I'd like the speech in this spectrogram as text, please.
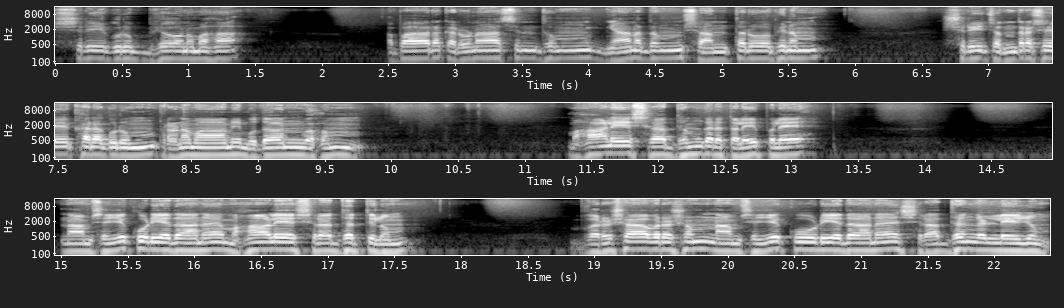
ஸ்ரீகுருப்போ நம. அபார கருணாசிந்தும் ஜானதம் சாந்தரூபிணம். ஸ்ரீச்சந்திரசேகரகுரும் பிரணமாமி முதான்வகம். மகாலய ஸ்ராத்தங்கிற தலைப்பில் நாம் செய்யக்கூடியதான மகாலய ஸ்ராத்தத்திலும் வருஷா வருஷம் நாம் செய்யக்கூடியதான ஸ்ராத்தங்கள்லேயும்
